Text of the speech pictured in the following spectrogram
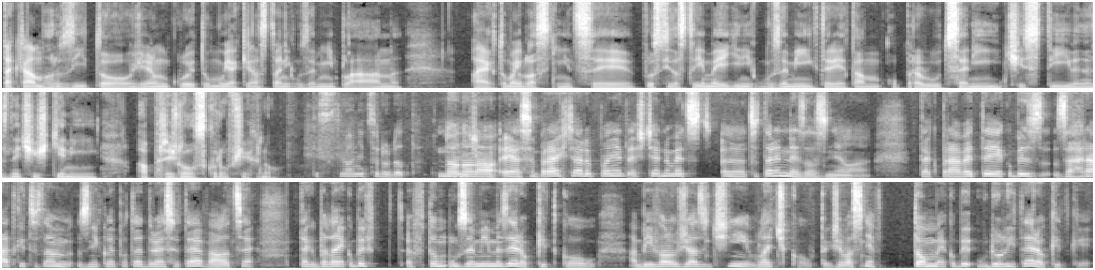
tak nám hrozí to, že jenom kvůli tomu, jak je nastavený územní plán a jak to mají vlastníci, prostě zastavíme jediný území, který je tam opravdu cený, čistý, neznečištěný a přežilo skoro všechno. Ty jsi chtěla něco dodat? No, no, no. Já jsem právě chtěla doplnit ještě jednu věc, eh, co tady nezazněla. Tak právě ty jakoby zahrádky, co tam vznikly po té druhé světové válce, tak byly jakoby v, v tom území mezi Rokitkou a bývalou železniční vlečkou. Takže vlastně v tom jakoby údolí té Rokitky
